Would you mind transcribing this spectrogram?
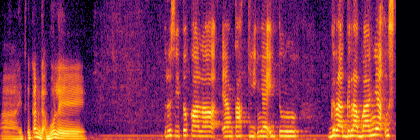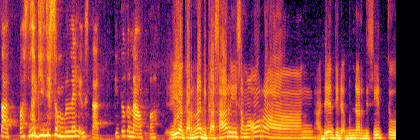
Nah, itu kan nggak boleh. Terus itu kalau yang kakinya itu gerak-gerak banyak Ustadz pas lagi disembelih Ustadz. Itu kenapa? Iya, karena dikasari sama orang. Ada yang tidak benar di situ.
